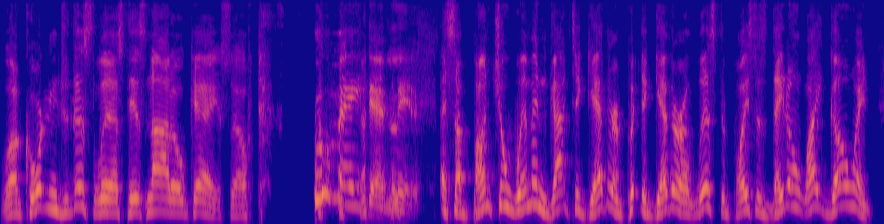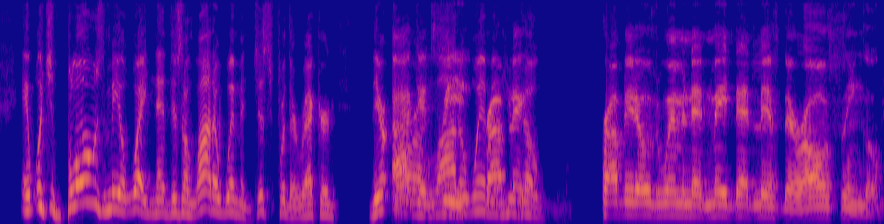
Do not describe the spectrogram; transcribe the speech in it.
Well, according to this list, it's not okay. So Who made that list? it's a bunch of women got together and put together a list of places they don't like going, and which blows me away. Now, there's a lot of women, just for the record, there are a lot of women probably- who go, Probably those women that made that list. They're all single.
